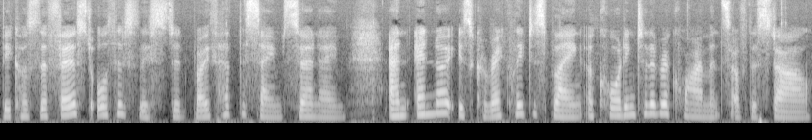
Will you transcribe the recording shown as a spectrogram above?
because the first authors listed both have the same surname, and EndNote is correctly displaying according to the requirements of the style.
